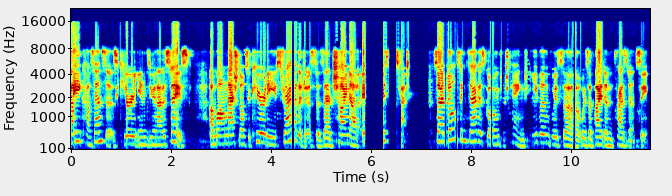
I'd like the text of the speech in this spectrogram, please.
a consensus here in the United States among national security strategists that China is a threat. So I don't think that is going to change even with uh, with a Biden presidency.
